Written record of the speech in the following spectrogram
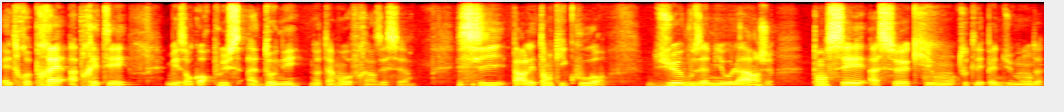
être prêt à prêter, mais encore plus à donner, notamment aux frères et sœurs. Si par les temps qui courent, Dieu vous a mis au large, Pensez à ceux qui ont toutes les peines du monde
